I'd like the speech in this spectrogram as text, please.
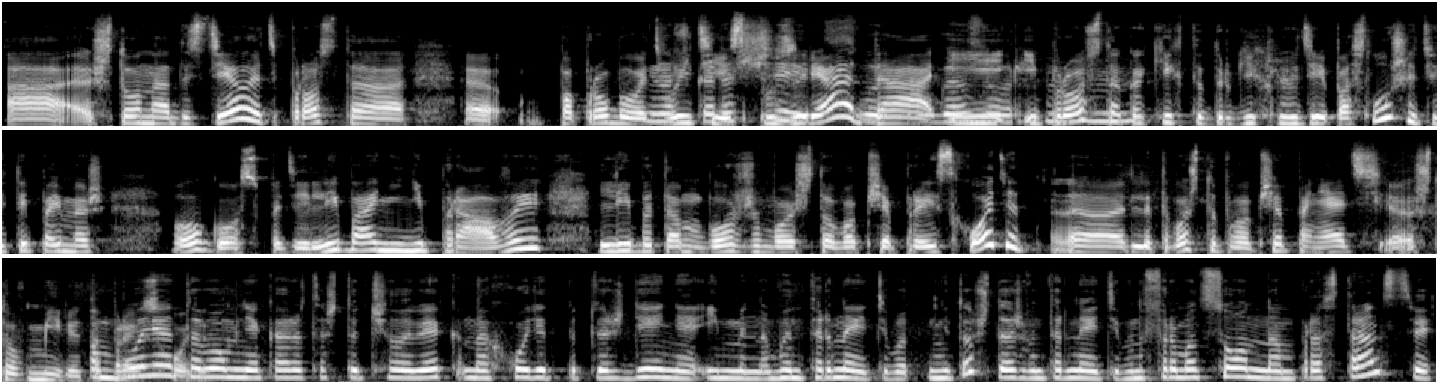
А что надо сделать? Просто э, попробовать Немножко выйти из пузыря, да, и, и просто каких-то других людей послушать, и ты поймешь, о господи, либо они не правы, либо там, боже мой, что вообще происходит, э, для того, чтобы вообще понять, э, что в мире а происходит. Более того, мне кажется, что человек находит подтверждение именно в интернете, вот не то, что даже в интернете, в информационном пространстве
